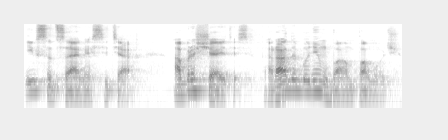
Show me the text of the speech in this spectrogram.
и в социальных сетях. Обращайтесь, рады будем вам помочь.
